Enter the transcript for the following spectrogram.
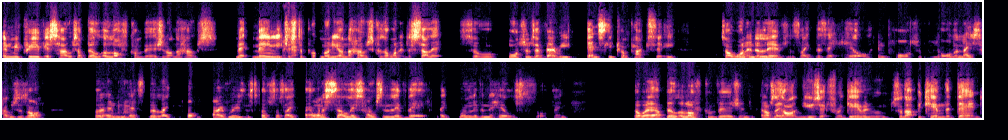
in my previous house. I built a loft conversion on the house, mainly just okay. to put money on the house because I wanted to sell it. So Portsmouth's a very densely compact city. So I wanted to live. It's like there's a hill in Portsmouth with all the nice houses on and mm-hmm. it's the like driveways and stuff. So I was like, I want to sell this house and live there, like want to live in the hills, sort of thing. So uh, I built a loft conversion, and I was like, oh, I'll use it for a gaming room. So that became the den,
